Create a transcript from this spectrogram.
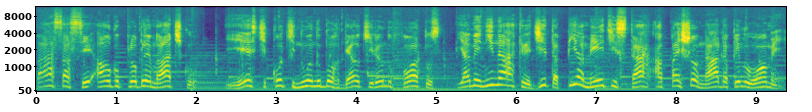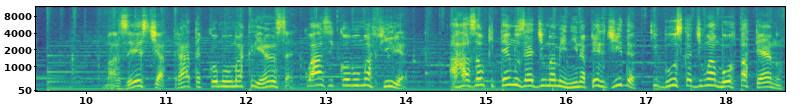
passa a ser algo problemático, e este continua no bordel tirando fotos, e a menina acredita piamente estar apaixonada pelo homem. Mas este a trata como uma criança, quase como uma filha. A razão que temos é de uma menina perdida que busca de um amor paterno.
